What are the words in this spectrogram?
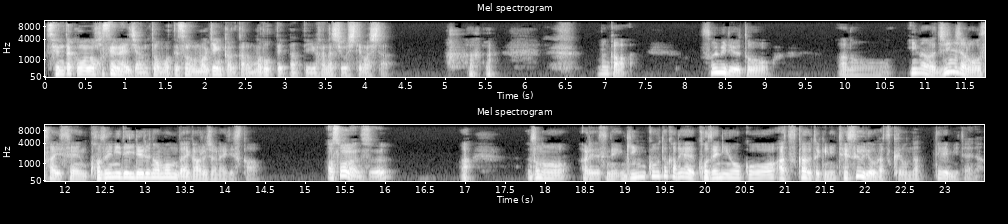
洗濯物干せないじゃんと思ってそのまま玄関から戻ってったっていう話をしてました。なんか、そういう意味で言うと、あの、今神社のお賽銭小銭で入れるな問題があるじゃないですか。あ、そうなんです？その、あれですね、銀行とかで小銭をこう扱うときに手数料がつくようになって、みたいな。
